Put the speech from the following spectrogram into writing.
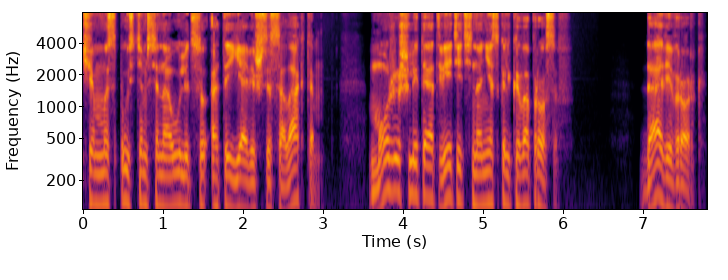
чем мы спустимся на улицу, а ты явишься салактом, можешь ли ты ответить на несколько вопросов? Да, Веврорг.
